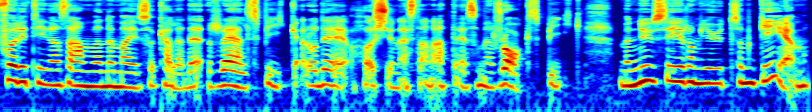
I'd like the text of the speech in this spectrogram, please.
Förr i tiden så använde man ju så kallade rälspikar och det hörs ju nästan att det är som en rak spik. Men nu ser de ju ut som gem,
